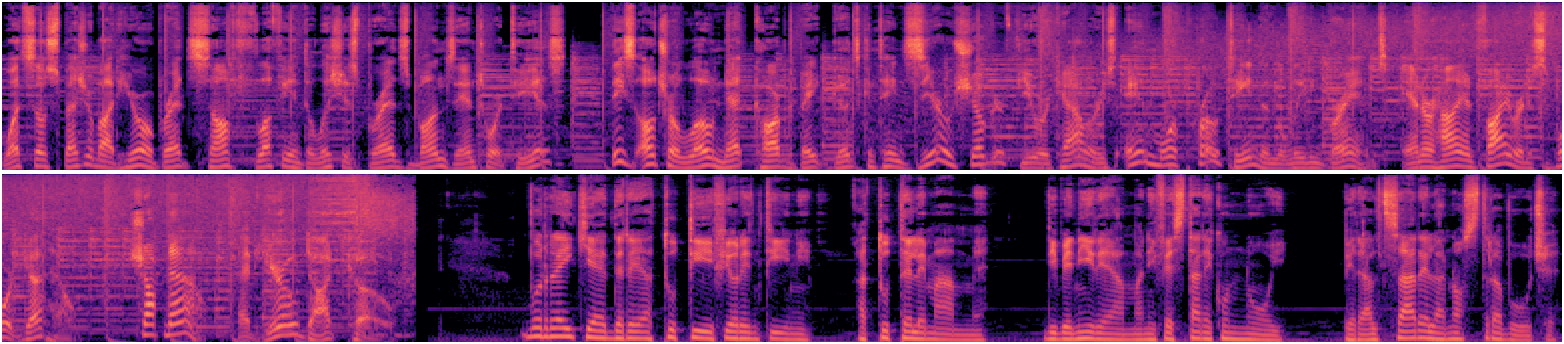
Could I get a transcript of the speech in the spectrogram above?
What's so special about Hero Bread's soft, fluffy, and delicious breads, buns, and tortillas? These ultra low net carb baked goods contain zero sugar, fewer calories, and more protein than the leading brands, and are high in fiber to support gut health. Shop now at hero.co. Vorrei chiedere a tutti i fiorentini, a tutte le mamme, di venire a manifestare con noi per alzare la nostra voce.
